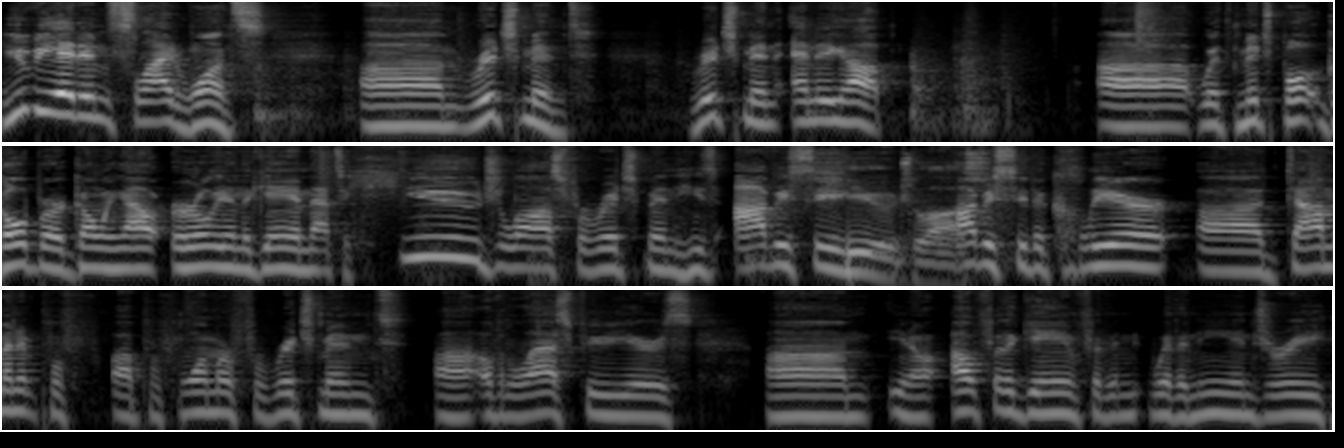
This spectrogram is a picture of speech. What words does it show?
UVA didn't slide once. Um, Richmond, Richmond ending up uh, with Mitch Goldberg going out early in the game. That's a huge loss for Richmond. He's obviously Huge loss. obviously the clear uh, dominant perf- uh, performer for Richmond uh, over the last few years. Um, you know, out for the game for the with a knee injury.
